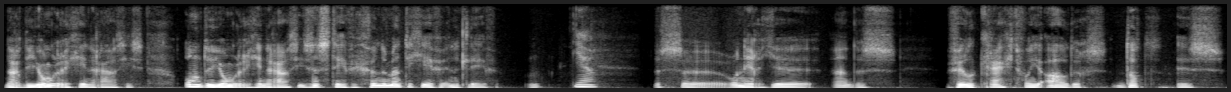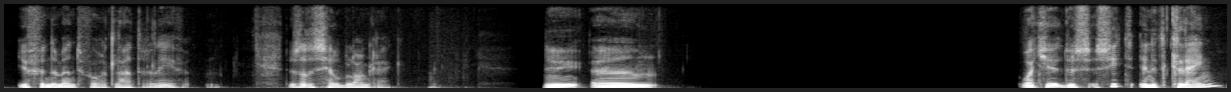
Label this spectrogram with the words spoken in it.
naar de jongere generaties, om de jongere generaties een stevig fundament te geven in het leven. ja. Dus eh, wanneer je dus veel krijgt van je ouders, dat is je fundament voor het latere leven. Dus dat is heel belangrijk. Nu, ehm, wat je dus ziet in het klein,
